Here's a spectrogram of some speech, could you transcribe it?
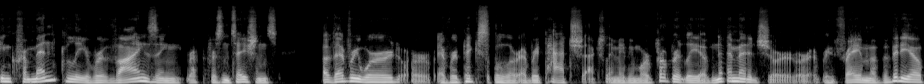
incrementally revising representations of every word or every pixel or every patch, actually, maybe more appropriately, of an image or, or every frame of a video,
